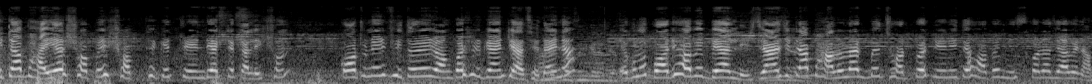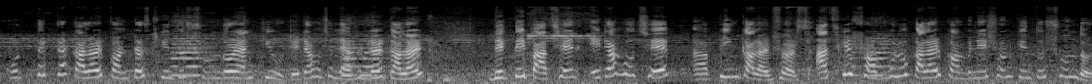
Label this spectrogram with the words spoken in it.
এটা ভাইয়ার শপের সব থেকে ট্রেন্ডে একটা কালেকশন কটনের ভিতরে রং কষের গ্যারান্টি আছে তাই না? এগুলো বডি হবে বিয়াল্লিশ। যার যেটা ভালো লাগবে ঝটপট নিয়ে নিতে হবে মিস করা যাবে না। প্রত্যেকটা কালার কন্ট্রাস্ট কিন্তু সুন্দর অ্যান্ড কিউট এটা হচ্ছে ল্যাভেন্ডার কালার দেখতেই পাচ্ছেন এটা হচ্ছে পিঙ্ক কালার ফার্স্ট আজকের সবগুলো কালার কম্বিনেশন কিন্তু সুন্দর।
